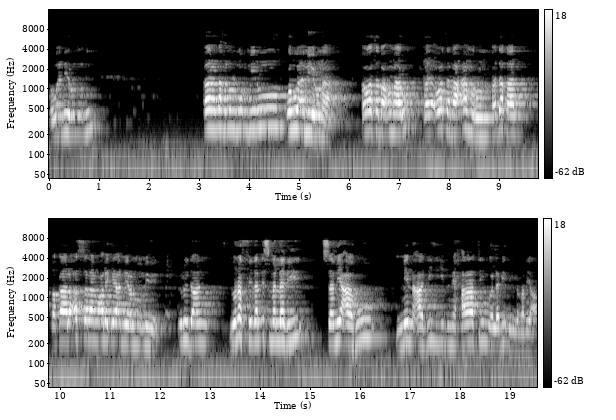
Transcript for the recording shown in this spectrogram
wahuwa amiiru lmu'miniin qaala naxnu lmu'minuun wahuwa amiiruna fawataba cumaru fawataba camrun fadakl faqaala assalaamu calayka ya amiira almu'miniin yuriidu an yunafida alisma aladii samicahu min cadiy bni xaatim wa labid bni rabiica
